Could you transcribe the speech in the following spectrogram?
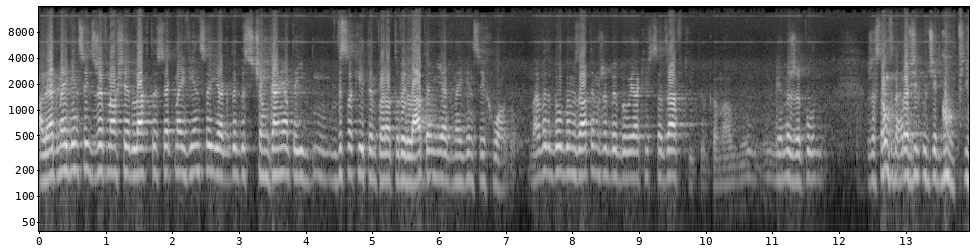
Ale jak najwięcej drzew na osiedlach to jest jak najwięcej jak gdyby ściągania tej wysokiej temperatury latem i jak najwięcej chłodu. Nawet byłbym za tym, żeby były jakieś sadzawki, tylko no, wiemy, że, pół, że są w narodzie ludzie głupi,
